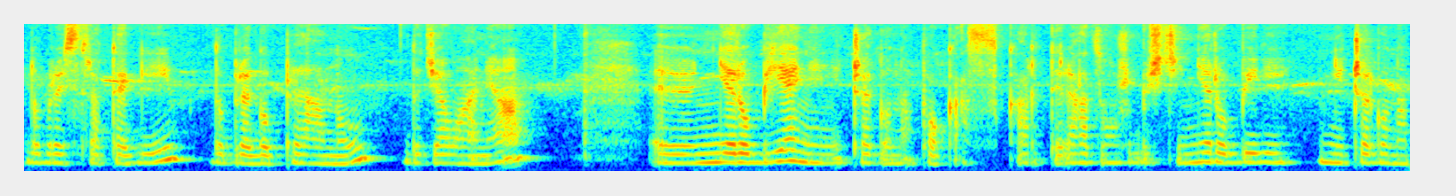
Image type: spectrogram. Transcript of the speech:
dobrej strategii, dobrego planu do działania, y, nie robienie niczego na pokaz. Karty radzą, żebyście nie robili niczego na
